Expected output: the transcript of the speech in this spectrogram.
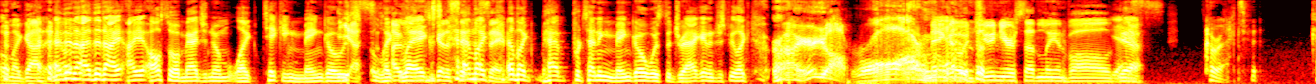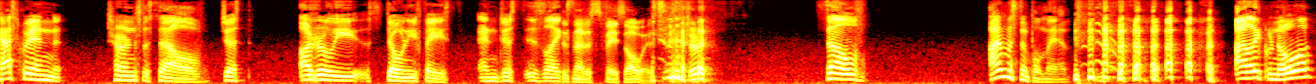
Oh my god. And then, I, then I, I also imagine him like taking Mango's Yes, uh, like I legs gonna say and like same. and like have pretending Mango was the dragon and just be like Mango Junior suddenly involved. Yes. Yes. Correct. Kaskrin turns to Selv, just utterly stony faced, and just is like, Isn't that his face always? Selv I'm a simple man. I like granola.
